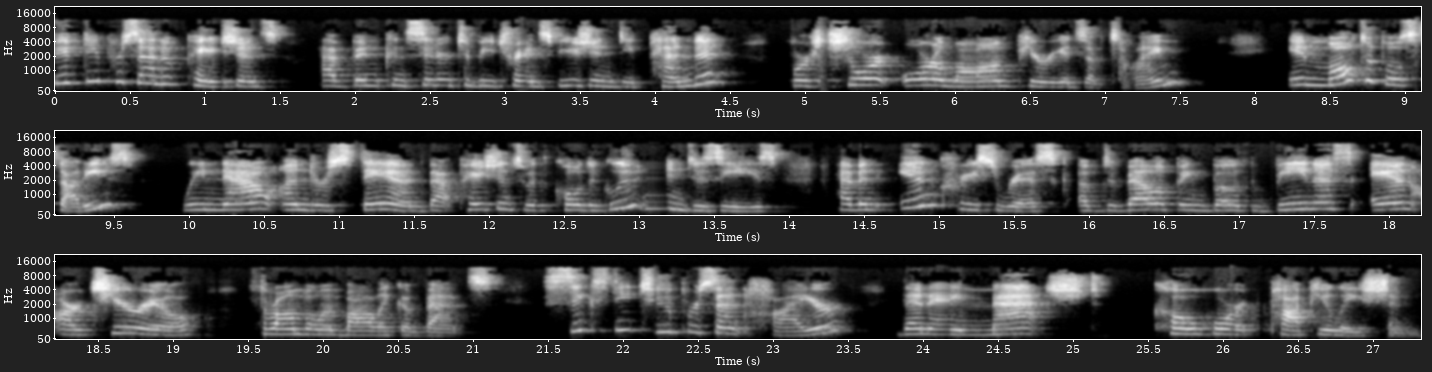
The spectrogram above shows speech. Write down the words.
50% of patients have been considered to be transfusion dependent for short or long periods of time. In multiple studies, we now understand that patients with cold agglutinin disease have an increased risk of developing both venous and arterial thromboembolic events, 62% higher than a matched cohort population.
